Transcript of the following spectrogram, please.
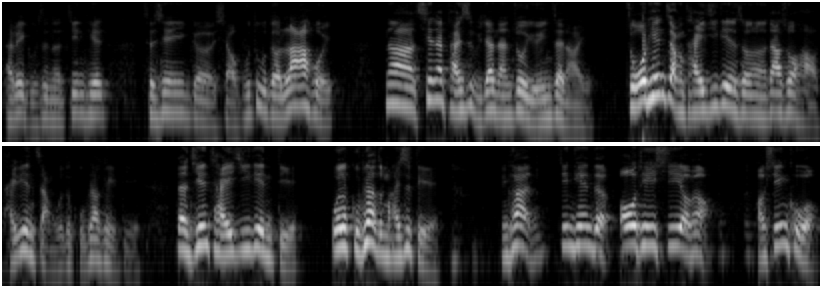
台北股市呢今天呈现一个小幅度的拉回。那现在盘是比较难做，原因在哪里？昨天涨台积电的时候呢，大家说好台积电涨，我的股票可以跌。但今天台积电跌，我的股票怎么还是跌？你看今天的 OTC 有没有？好辛苦哦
